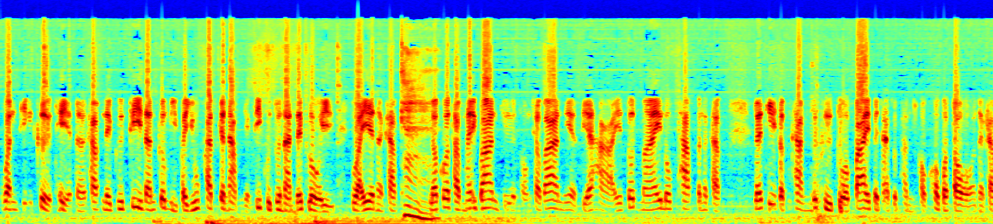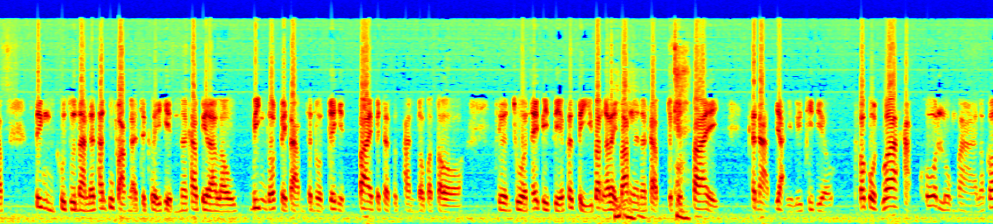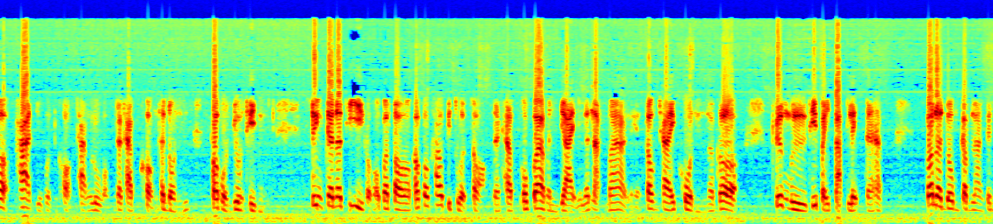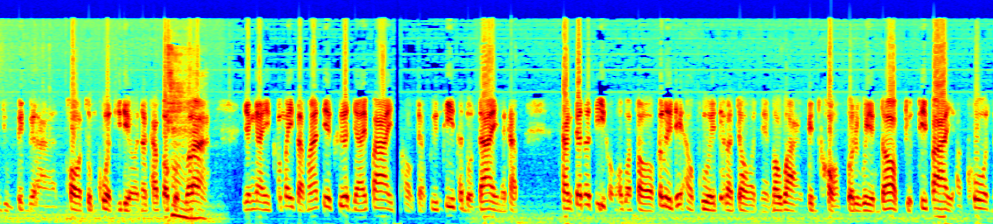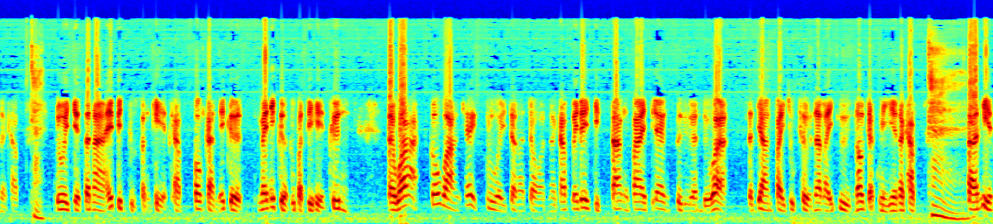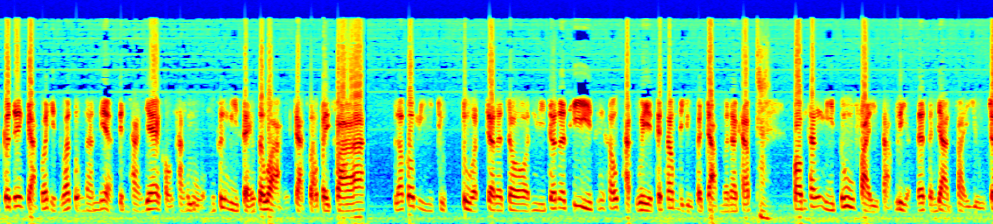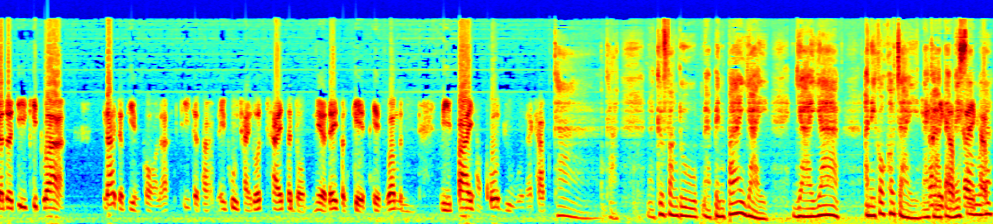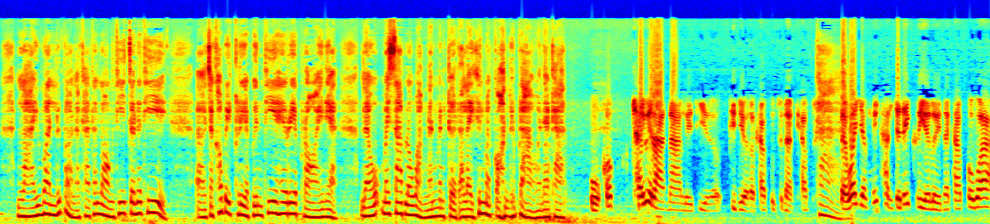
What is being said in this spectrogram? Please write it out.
วันที่เกิดเหตุนะครับ ในพื้นที่นั้นก็มีพายุพัดกระหน่ำอย่างที่คุณสุนันท์ได้โปรยไว้นะครับค่ะแล้วก็ทำให้บ้านเรือนของชาวบ้านเนี่ยเสียหายต้นไม้ล้มทับนะครับ และที่สำคัญก็คือตัวป้ายประชาสัมพันธ์ของอบตนะครับ ซึ่งคุณสุนันท์และท่านผู้ฟังอาจจะเคยเห็นนะครับ เวลาเราวิ่งรถไปตามถนนจะเห็นป้ายประชาสัมพันธ์อบตเชิญชวนให้ไปเสียภาษีบ้างอะไรบ้างนะครับ จะเป็นป้ายขนาดใหญ่เลยทีเดียวปรากฏว่าหัก โค่นลงมา แล้วก็พาดอยู่บนขอบทางหลวงนะครับ ของถนนพหลโยธิน ซึ่งเจ้าหน้าที่ของอบตเขาก็เข้าไปตรวจสอบนะครับ พบว่ามันใหญ่และหนักมากเนี่ย ต้องใช้คนแล้วก็เครื่องมือที่ไปตัดเหล็กนะครับ ก็ระดมกำลังกันอยู่เป็นเวลาพอสมควรทีเดียวนะครับปรากฏว่ายังไงก็ไม่สามารถที่จะเคลื่อนย้ายป้ายออกจากพื้นที่ถนนได้นะครับ ทางเจ้าหน้าที่ของอบตก็เลยได้เอากลวยจราจรเนี่ยมาวางเป็นขอบบริเวณรอบจุดที่ป้ายหักโค่นนะครับค่ะโดยเจตนาให้เป็นจุดสังเกตครับ ป้องกันให้เกิดไม่ให้เกิดอุบัติเหตุขึ้น แต่ว่าก็วางแค่กลวยจราจรนะครับ ไม่ได้ติดตั้งป้ายแจ้งเตือน หรือว่าสัญญาณไฟฉุกเฉินอะไรอื่นนอกจากนี้นะครับค่ะสาเหตุก็เนื่องจากว่าเห็นว่าตรงนั้นเนี่ยเป็นทางแยกของทางหลวง ซึ่งมีแสงสว่างจากเสาไฟฟ้า แล้วก็มีจุด ตรวจจราจร มีเจ้าหน้าที่ ซึ่งเขาผัดเวรกันเข้ามาอยู่ประจำนะครับค่ะพร้อมทั้งมีตู้ไฟสามเหลี่ยมและสัญญาณไฟอยู่ เจ้าหน้าที่คิดว่าน่าจะเพียงพอแล้ว ที่จะทำให้ผู้ใช้รถใช้ถนนเนี่ยได้สังเกตเห็นว่ามันมีป้ายหักโค่นอยู่นะครับค่ะค่ะ นะคือฟังดูแหมเป็นป้ายใหญ่ย้ายยาก อันนี้ก็เข้าใจนะคะใช่ครับแต่ไม่ทราบใช่ครับว่าหลายวันหรือเปล่าล่ะคะท่านรองที่เจ้าหน้าที่เอ่อจะเข้าไปเคลียร์พื้นที่ให้เรียบร้อยเนี่ย แล้วไม่ทราบระหว่างนั้นมันเกิดอะไรขึ้นมาก่อนหรือเปล่าอะนะคะโอ้ก็ใช้เวลานานเลยทีเดียวทีเดียวนะครับคุณสนันท์ครับค่ะแต่ว่ายังไม่ทันจะได้เคลียร์เลยนะครับ เพราะว่า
